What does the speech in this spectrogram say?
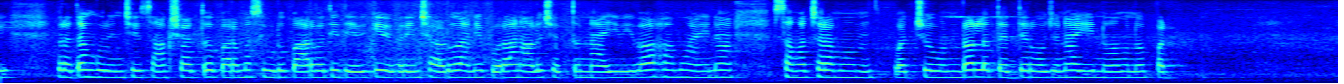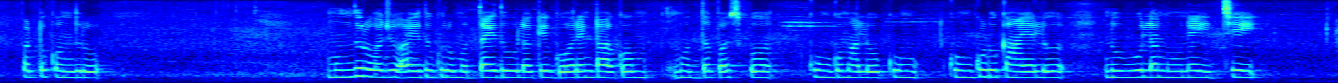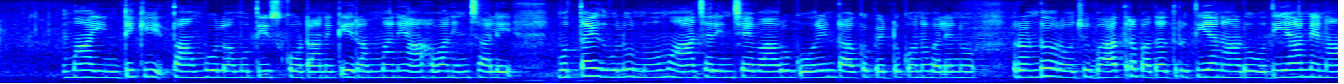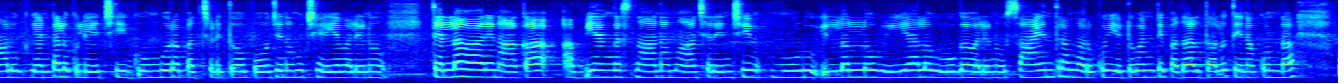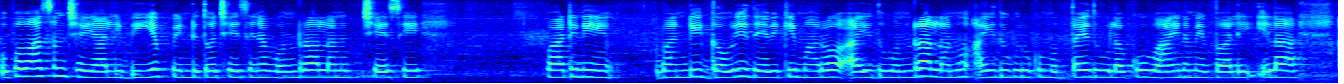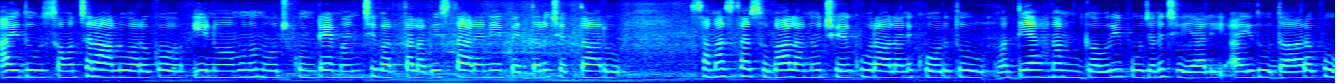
వ్రతం గురించి సాక్షాత్తు పరమశివుడు పార్వతీదేవికి వివరించాడు అని పురాణాలు చెప్తున్నాయి. వివాహము అయిన సంవత్సరము వచ్చు. ఉండ్రాళ్ళ తద్దె రోజున ఈ నోమును పట్ పట్టుకొందురు. ముందు రోజు ఐదుగురు ముత్తైదువులకి గోరెంటాకు ముద్ద పసుపు కుంకుమలు కుం కుంకుడు కాయలు నువ్వుల నూనె ఇచ్చి మా ఇంటికి తాంబూలము తీసుకోవటానికి రమ్మని ఆహ్వానించాలి. ముత్తైదువులు నోము ఆచరించేవారు గోరింటాకు పెట్టుకొనవలెను. రెండో రోజు భాద్రపద తృతీయ నాడు ఉదయాన్నే నాలుగు గంటలకు లేచి గోంగూర పచ్చడితో భోజనము చేయవలెను. తెల్లవారినాక అభ్యంగ స్నానము ఆచరించి మూడు ఇళ్ళల్లో ఉయ్యాల ఊగవలెను. సాయంత్రం వరకు ఎటువంటి పదార్థాలు తినకుండా ఉపవాసం చేయాలి. బియ్యపు పిండితో చేసిన ఉండ్రాళ్ళను చేసి వాటిని వండి గౌరీదేవికి మరో ఐదు ఉండ్రాళ్ళను ఐదుగురుకు ముత్తైదువులకు వాయినమివ్వాలి. ఇలా ఐదు సంవత్సరాల వరకు ఈ నోమును నోచుకుంటే మంచి భర్త లభిస్తాడని పెద్దలు చెప్తారు. సమస్త శుభాలను చేకూరాలని కోరుతూ మధ్యాహ్నం గౌరీ పూజను చేయాలి. ఐదు దారపు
